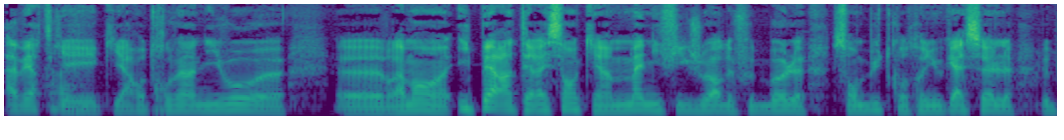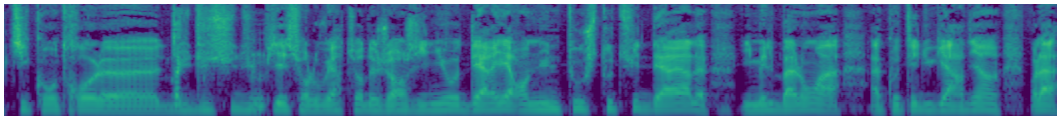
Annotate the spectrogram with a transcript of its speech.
Avert, qui, a retrouvé un niveau euh, euh, vraiment hyper intéressant, qui est un magnifique joueur de football. Son but contre Newcastle, le petit contrôle euh, du dessus du mm. pied sur l'ouverture de Jorginho, derrière en une touche, tout de suite derrière, il met le ballon à, côté du gardien. Voilà.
